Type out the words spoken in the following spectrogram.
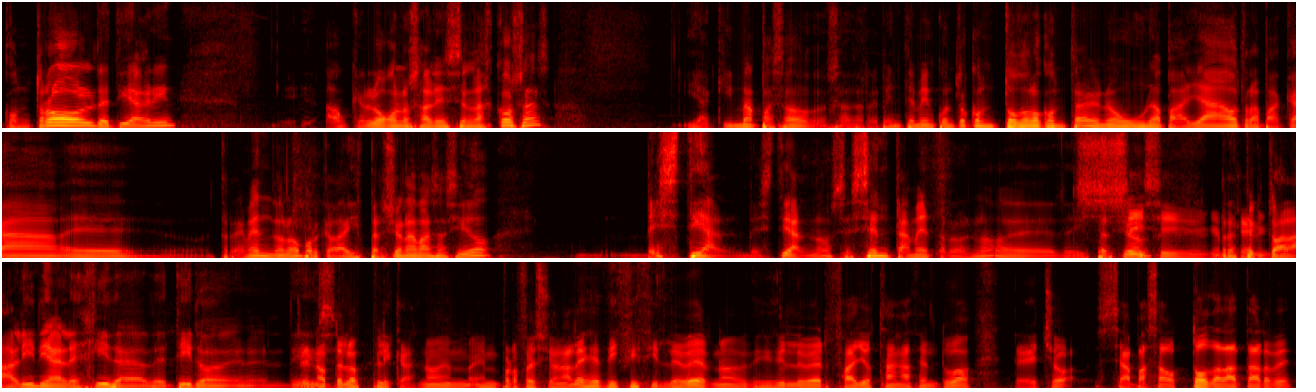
control de Tía Green, aunque luego no saliesen las cosas. Y aquí me ha pasado, o sea, de repente me encuentro con todo lo contrario, ¿no? Una para allá, otra para acá, eh, tremendo, ¿no? Porque la dispersión además ha sido bestial, bestial, ¿no? 60 metros, ¿no? Eh, de dispersión Sí, sí, que- respecto que- a la línea elegida de tiro. En Que no te lo explicas, ¿no? En, en profesionales es difícil de ver, ¿no? Es difícil de ver fallos tan acentuados. De hecho, se ha pasado toda la tarde,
